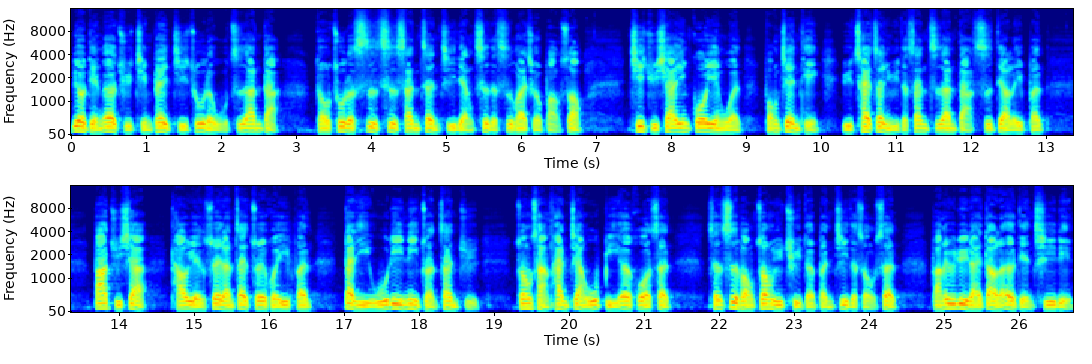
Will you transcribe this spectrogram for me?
六点二局仅被击出了五支安打，投出了四次三振及两次的四坏球保送。七局下因郭彦文、冯建挺与蔡振宇的三支安打失掉了一分。八局下。桃园虽然再追回一分，但已无力逆转战局。中场悍将五比二获胜，陈世鹏终于取得本季的首胜，防御率来到了二点七零，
